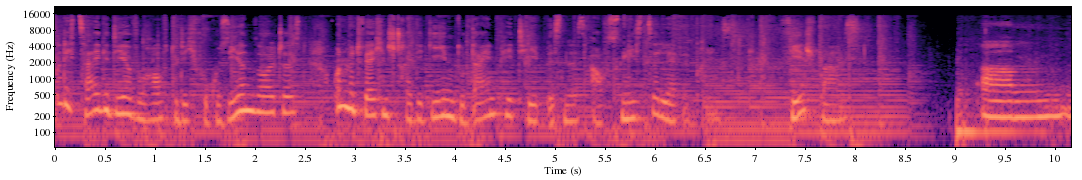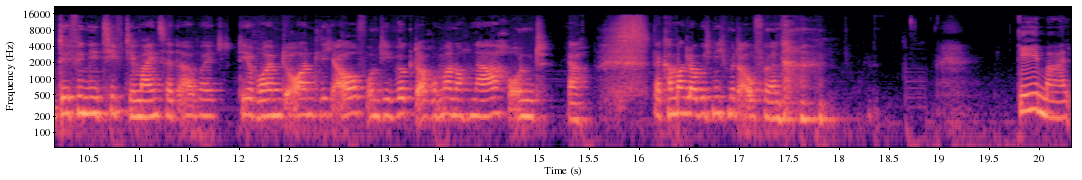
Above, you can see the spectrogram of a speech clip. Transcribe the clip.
und ich zeige dir, worauf du dich fokussieren solltest und mit welchen Strategien du dein PT-Business aufs nächste Level bringst. Viel Spaß! Ähm, definitiv die Mindset-Arbeit. Die räumt ordentlich auf und die wirkt auch immer noch nach und ja, da kann man glaube ich nicht mit aufhören. Geh mal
